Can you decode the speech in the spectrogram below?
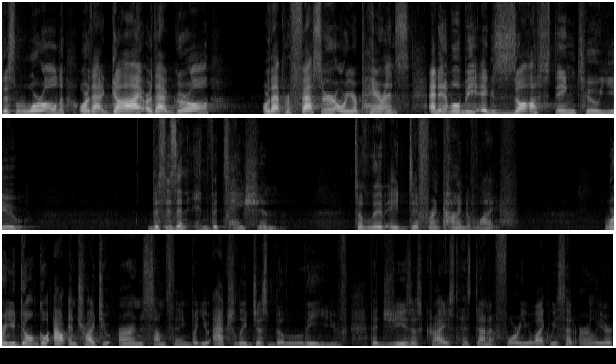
this world or that guy or that girl or that professor or your parents, and it will be exhausting to you. This is an invitation to live a different kind of life where you don't go out and try to earn something, but you actually just believe that Jesus Christ has done it for you. Like we said earlier,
